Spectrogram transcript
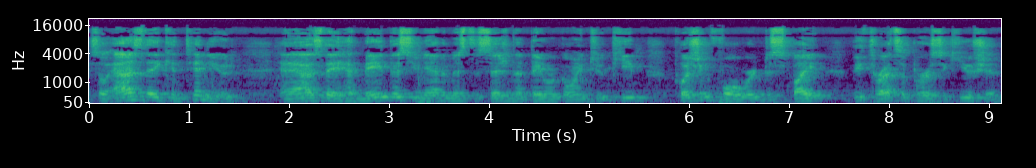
So as they continued, and as they had made this unanimous decision that they were going to keep pushing forward despite the threats of persecution,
